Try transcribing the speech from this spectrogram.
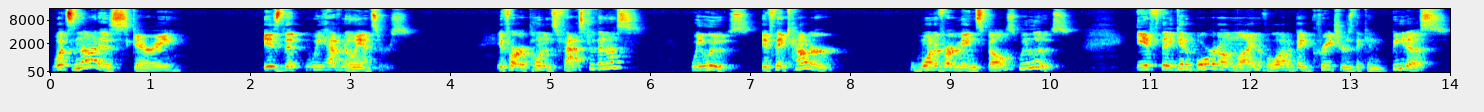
What's not as scary is that we have no answers. If our opponent's faster than us, we lose. If they counter one of our main spells, we lose. If they get a board online of a lot of big creatures that can beat us,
